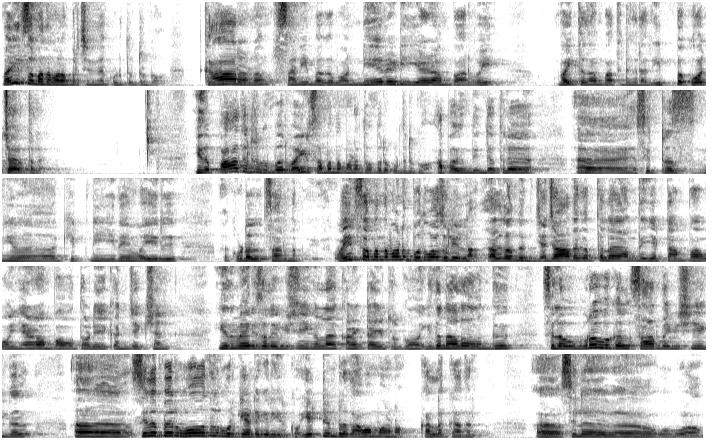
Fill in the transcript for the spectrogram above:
வயிறு சம்மந்தமான பிரச்சனை தான் கொடுத்துட்ருக்கோம் காரணம் சனி பகவான் நேரடி ஏழாம் பார்வை வைத்து தான் பார்த்துட்டு இருக்கிறார். இப்போ கோச்சாரத்தில் இதை பார்த்துட்டு இருக்கும்போது வயிறு சம்மந்தமான தொந்தரவு கொடுத்துருக்கோம். அப்போ வந்து இந்த இடத்துல சிட்ரஸ் கிட்னி இதயம் வயிறு குடல் சார்ந்த வயிறு சம்மந்தமான பொதுவாக சொல்லிடலாம். அதில் வந்து ஜ- ஜாதகத்தில் அந்த எட்டாம் பாவம் ஏழாம் பாவத்தோடைய கன்ஜெக்ஷன் இதுமாரி சில விஷயங்கள்லாம் கனெக்ட் ஆகிட்டு இருக்கும். இதனால் வந்து சில உறவுகள் சார்ந்த விஷயங்கள் சில பேர் ஓவத்தில் ஒரு கேட்டகரி இருக்கும். எட்டுன்றது அவமானம் கள்ளக்காதல் சில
